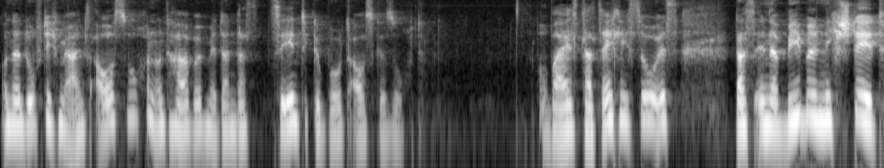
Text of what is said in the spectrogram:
Und dann durfte ich mir eins aussuchen und habe mir dann das zehnte Gebot ausgesucht. Wobei es tatsächlich so ist, dass in der Bibel nicht steht,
